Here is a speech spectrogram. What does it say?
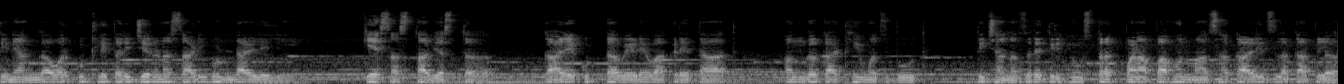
तिने अंगावर कुठली तरी जीर्ण साडी गुंडाळलेली. केस अस्ताव्यस्त काळे कुट्ट वेडेवाकडे दात अंगकाठी मजबूत. तिच्या नजरेतील हिंस्त्रकपणा पाहून माझं काळीच लकाकलं.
